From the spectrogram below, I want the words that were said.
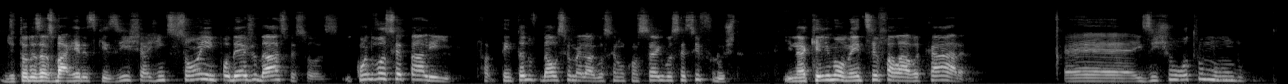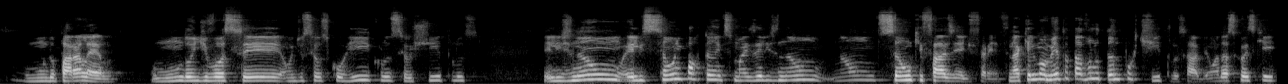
de todas as barreiras que existem, a gente sonha em poder ajudar as pessoas. E quando você está ali tentando dar o seu melhor, você não consegue, você se frustra. E naquele momento você falava, cara, é, existe um outro mundo, um mundo paralelo, um mundo onde você, onde os seus currículos, seus títulos, eles não, eles são importantes, mas eles não, não são o que fazem a diferença. Naquele momento eu estava lutando por título, sabe? Uma das coisas que,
